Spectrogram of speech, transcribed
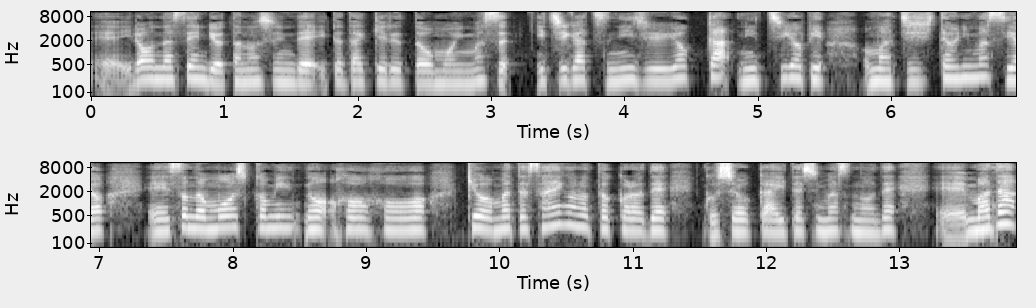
えー、いろんな川柳を楽しんでいただけると思います。1月24日日曜日お待ちしておりますよ。えー、その申し込みの方法を今日また最後のところでご紹介いたしますので、え、まだ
